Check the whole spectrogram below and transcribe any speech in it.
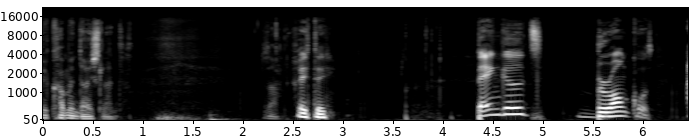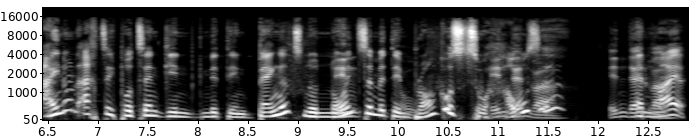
willkommen in Deutschland. Richtig. Bengals, Broncos. 81% gehen mit den Bengals, nur 19 mit den oh. Broncos zu In Hause. Denver. In And Denver.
